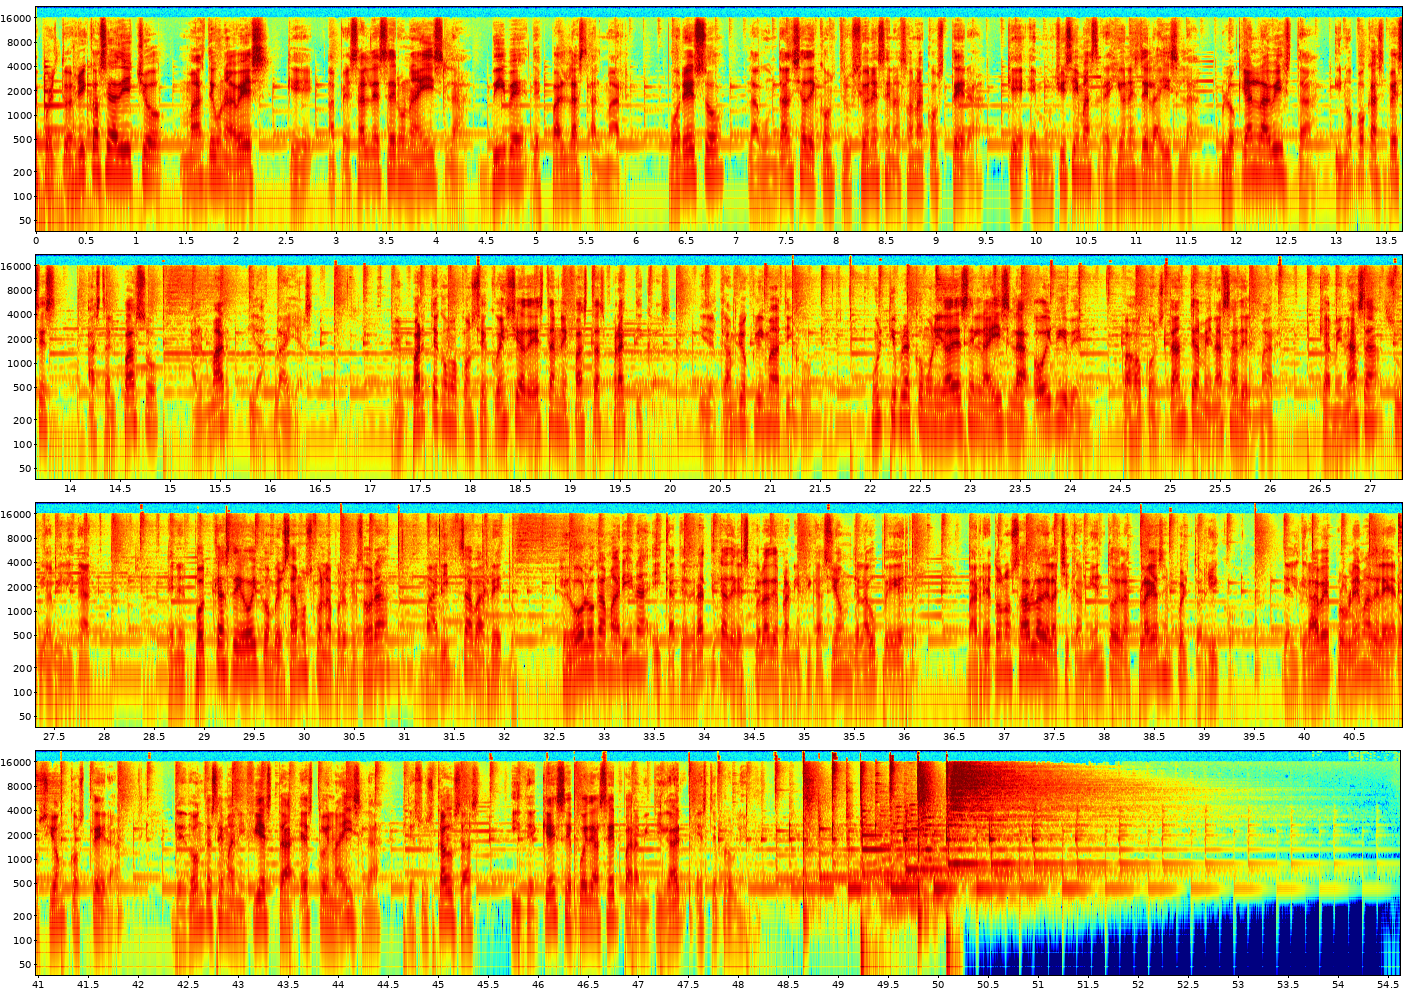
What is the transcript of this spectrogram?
De Puerto Rico se ha dicho más de una vez que, a pesar de ser una isla, vive de espaldas al mar. Por eso, la abundancia de construcciones en la zona costera, que en muchísimas regiones de la isla bloquean la vista y no pocas veces hasta el paso al mar y las playas. En parte como consecuencia de estas nefastas prácticas y del cambio climático, múltiples comunidades en la isla hoy viven bajo constante amenaza del mar, que amenaza su viabilidad. En el podcast de hoy conversamos con la profesora Maritza Barreto, geóloga marina y catedrática de la Escuela de Planificación de la UPR. Barreto nos habla del achicamiento de las playas en Puerto Rico, del grave problema de la erosión costera, de dónde se manifiesta esto en la isla, de sus causas y de qué se puede hacer para mitigar este problema.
